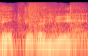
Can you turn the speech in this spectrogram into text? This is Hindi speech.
देखते रहिए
